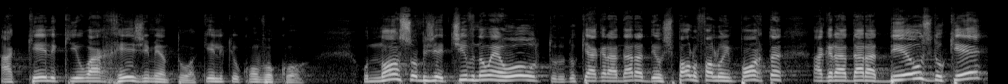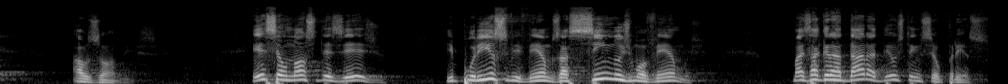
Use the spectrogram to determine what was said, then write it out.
aquele que o arregimentou, aquele que o convocou. O nosso objetivo não é outro do que agradar a Deus. Paulo falou: importa agradar a Deus do que aos homens. Esse é o nosso desejo. E por isso vivemos, assim nos movemos. Mas agradar a Deus tem o seu preço.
